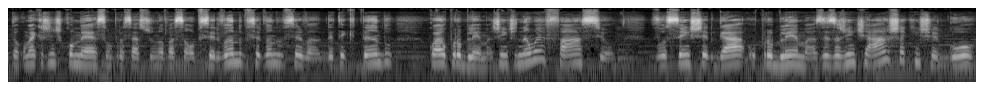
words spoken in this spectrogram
então como é que a gente começa um processo de inovação? Observando, observando, observando, detectando qual é o problema. Gente, não é fácil você enxergar o problema. Às vezes a gente acha que enxergou,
